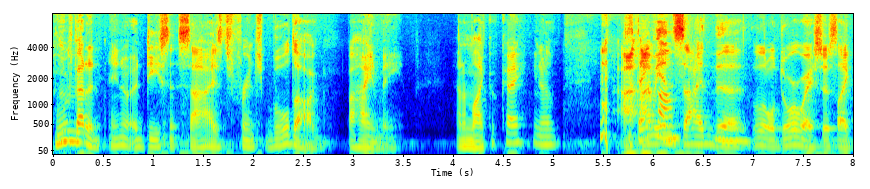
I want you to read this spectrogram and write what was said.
and we've got mm. a you know a decent sized French bulldog behind me, and I'm like, okay, you know, I, I'm inside the little doorway, so it's like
